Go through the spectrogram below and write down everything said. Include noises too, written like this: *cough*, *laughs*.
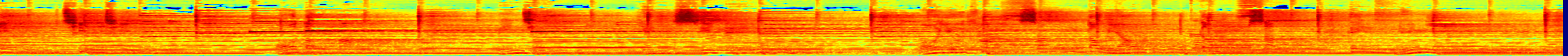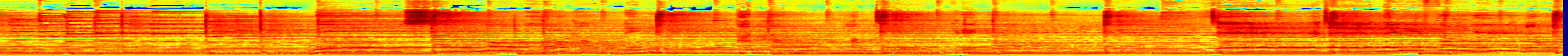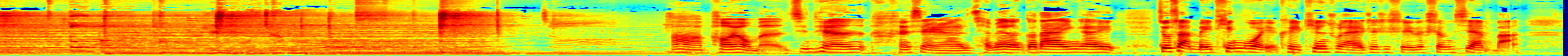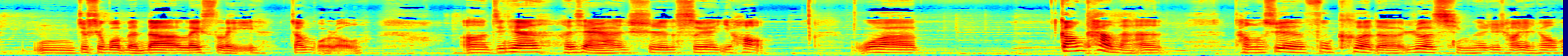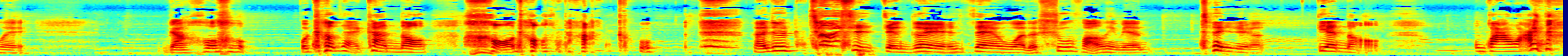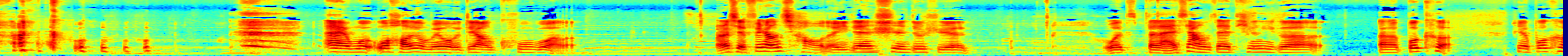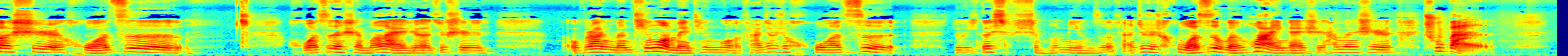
有今今天很显然前面的歌大家应该就算没听过，也可以听出来这是谁的声线吧？嗯，就是我们的 Leslie 张国荣。嗯、今天很显然是四月一号，我刚看完腾讯复刻的《热情》的这场演唱会，然后我刚才看到嚎啕大哭，反正就就是整个人在我的书房里面对着电脑哇哇大哭。哎，我我好久没有这样哭过了。而且非常巧的一件事就是，我本来下午在听一个呃播客，这个播客是活字，活字什么来着？就是我不知道你们听过没听过，反正就是活字有一个什么名字，反正就是活字文化，应该是他们是出版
